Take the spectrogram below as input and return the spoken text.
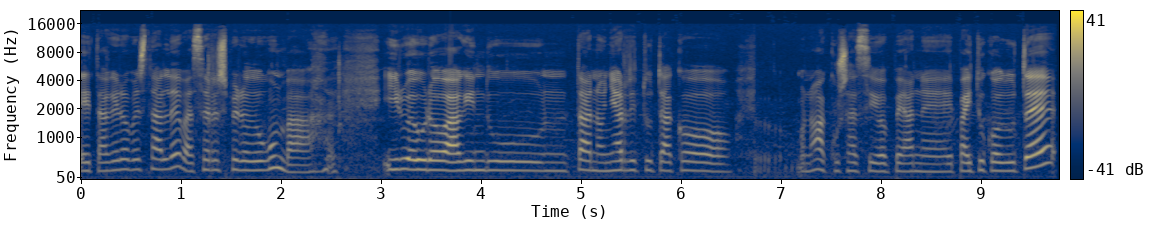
eta gero bestalde, ba zer espero dugun, ba 3 euro aginduntan oinarritutako bueno, akusaziopean epaituko dute,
